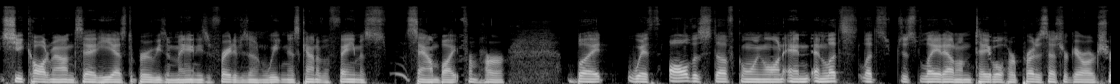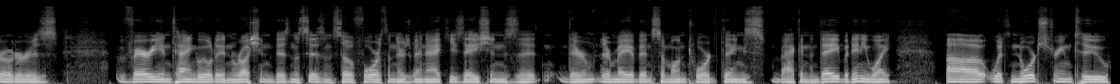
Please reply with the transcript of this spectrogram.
she called him out and said he has to prove he's a man. He's afraid of his own weakness. Kind of a famous soundbite from her, but with all the stuff going on, and and let's let's just lay it out on the table. Her predecessor Gerhard Schroeder is very entangled in Russian businesses and so forth. And there's been accusations that there there may have been some untoward things back in the day. But anyway, uh, with Nord Stream two,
